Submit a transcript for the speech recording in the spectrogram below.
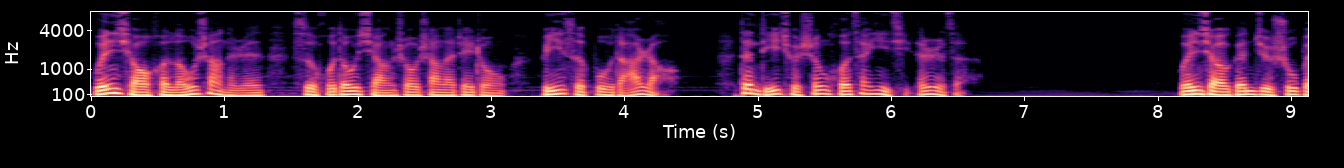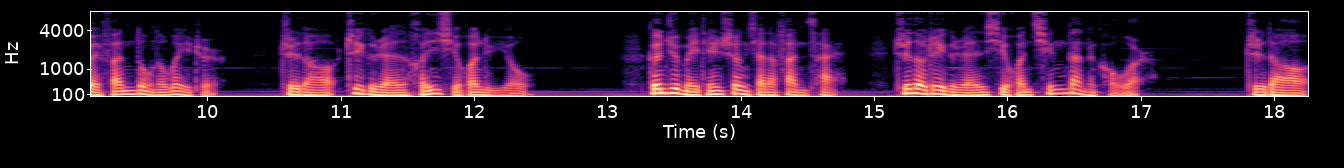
文晓和楼上的人似乎都享受上了这种彼此不打扰，但的确生活在一起的日子。文晓根据书被翻动的位置，知道这个人很喜欢旅游；根据每天剩下的饭菜，知道这个人喜欢清淡的口味儿；知道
